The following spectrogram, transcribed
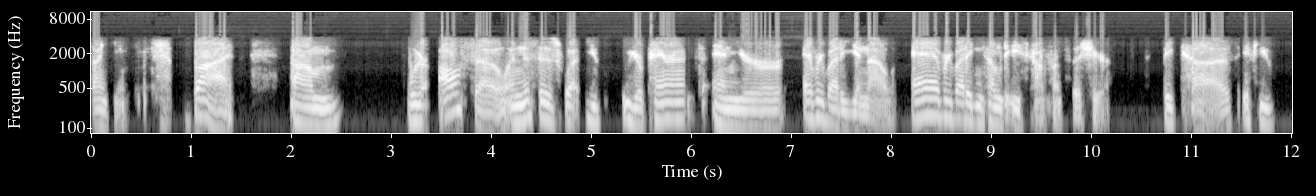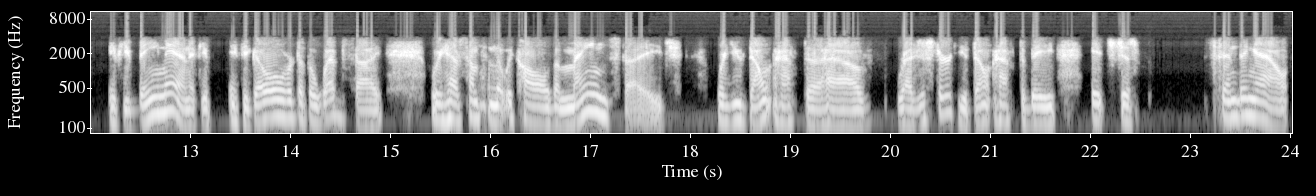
Thank you. But um, we're also, and this is what you, your parents and your everybody you know, everybody can come to East Conference this year because if you if you beam in, if you if you go over to the website, we have something that we call the main stage, where you don't have to have registered. You don't have to be. It's just sending out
